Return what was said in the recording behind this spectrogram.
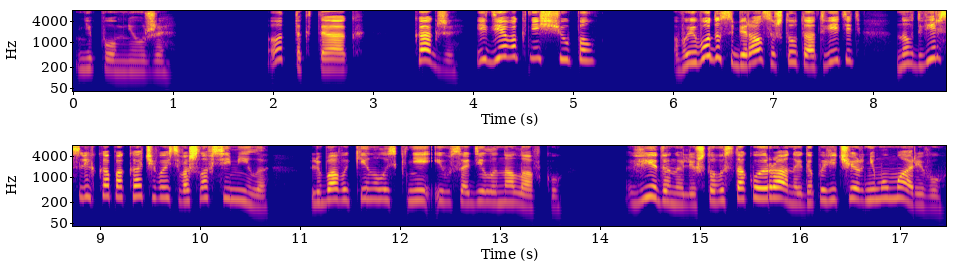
Не помню уже. Вот так так. Как же, и девок не щупал. Воевода собирался что-то ответить, но в дверь, слегка покачиваясь, вошла Всемила. Любава кинулась к ней и усадила на лавку. «Видано ли, что вы с такой раной, да по вечернему мареву?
